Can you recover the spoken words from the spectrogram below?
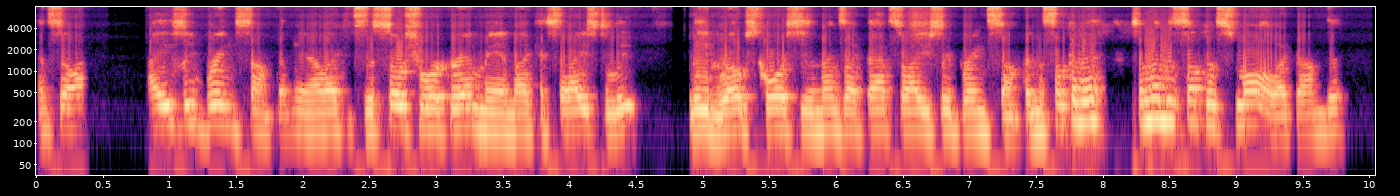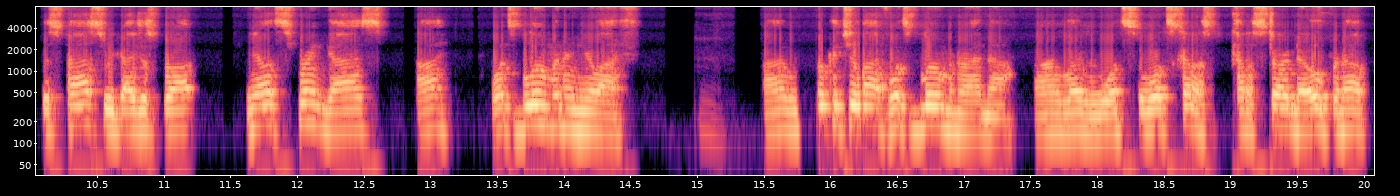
And so I, I, usually bring something. You know, like it's the social worker in me, and like I said, I used to lead, lead ropes courses and things like that. So I usually bring something. And something sometimes it's something small. Like um, the, this past week, I just brought. You know, it's spring, guys. Hi, what's blooming in your life? Uh, look at your life. What's blooming right now? Uh, what's what's kind of kind of starting to open up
